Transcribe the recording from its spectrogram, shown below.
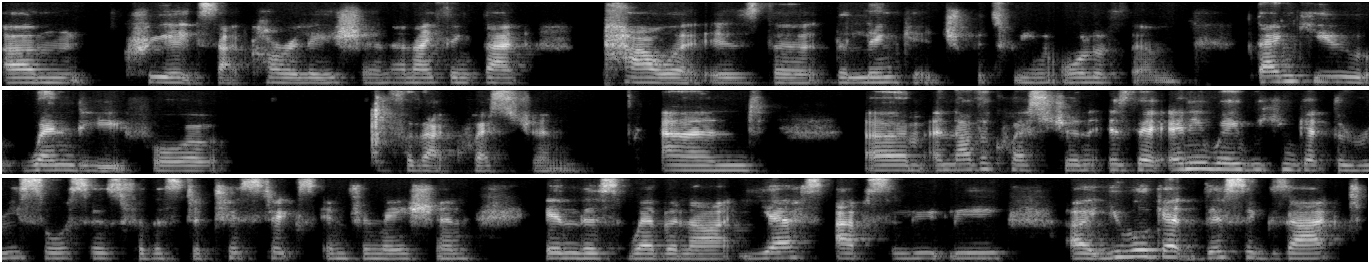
um, creates that correlation. And I think that power is the, the linkage between all of them thank you, Wendy, for, for that question. And um, another question, is there any way we can get the resources for the statistics information in this webinar? Yes, absolutely. Uh, you will get this exact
